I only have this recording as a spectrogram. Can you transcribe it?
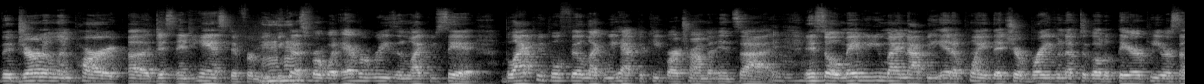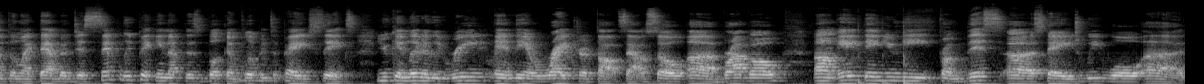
the journaling part uh, just enhanced it for me because for whatever reason, like you said, black people feel like we have to keep our trauma inside, and so maybe you might not be at a point that you're brave enough to go to therapy or something like that, but just simply picking up this book and flipping to page six, you can literally read and then write your thoughts out. So, uh, bravo. Um, anything you need from this uh, stage, we will uh,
